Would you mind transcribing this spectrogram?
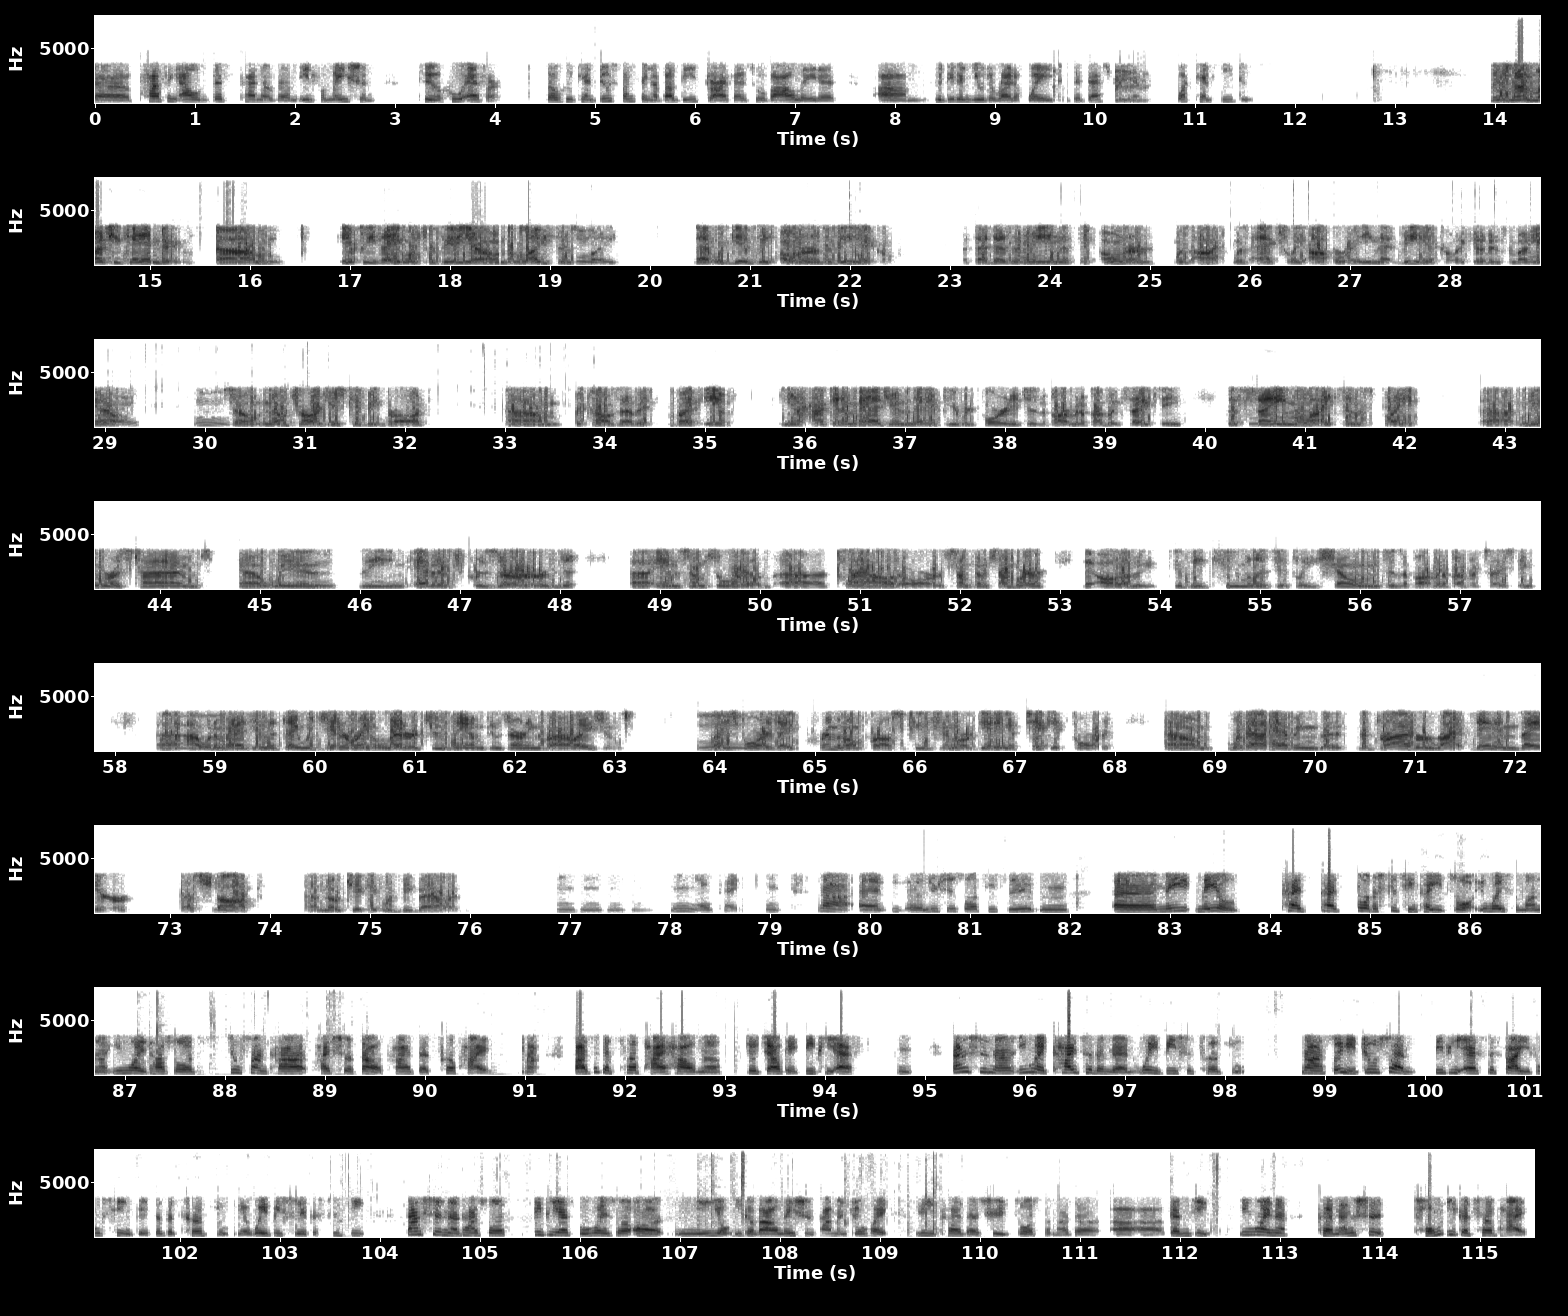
uh, passing out this kind of um, information to whoever, so who can do something about these drivers who violated, um, who didn't use the right of way to the pedestrian. what can he do? There's not much he can do. Um, mm-hmm. If he's able to video on the license mm-hmm. plate, that would give the owner of the vehicle but that doesn't mean that the owner was was actually operating that vehicle. It could have been somebody else. Mm. So no charges could be brought um, because of it. But if you know, I can imagine that if you reported it to the Department of Public Safety, the Mm-hmm. same license plate uh, numerous times uh, with Mm. the evidence preserved uh, in some sort of uh, cloud or something somewhere that all of it could be cumulatively shown to the Department of Public Safety. Uh, I would imagine that they would generate a letter to them concerning the violations. But as Mm. far as a criminal prosecution or getting a ticket for it, um, without having the, the driver right then and there uh, stopped, uh, no ticket would be valid. 嗯哼哼哼，嗯，OK，嗯，那呃呃，律师说，其实嗯呃没没有太太多的事情可以做，因为什么呢？因为他说，就算他拍摄到他的车牌啊，把这个车牌号呢就交给 DPS，嗯， 但是呢，因为开车的人未必是车主，那所以就算 DPS 发一封信给这个车主，也未必是一个司机。但是呢，他说 DPS 不会说哦，你有一个 violation，他们就会立刻的去做什么的呃呃跟进，因为呢，可能是同一个车牌，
